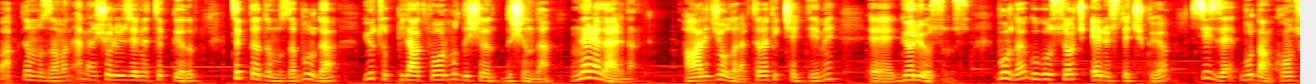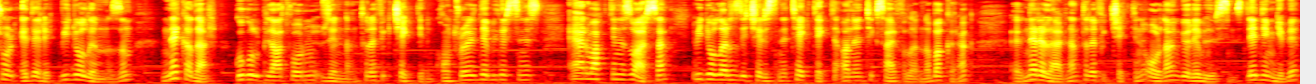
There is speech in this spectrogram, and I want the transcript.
Baktığımız zaman hemen şöyle üzerine tıklayalım. Tıkladığımızda burada YouTube platformu dışı, dışında nerelerden harici olarak trafik çektiğimi e, görüyorsunuz. Burada Google Search en üstte çıkıyor. Siz de buradan kontrol ederek videolarınızın ne kadar Google platformu üzerinden trafik çektiğini kontrol edebilirsiniz. Eğer vaktiniz varsa videolarınız içerisinde tek tek de analitik sayfalarına bakarak e, nerelerden trafik çektiğini oradan görebilirsiniz. Dediğim gibi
